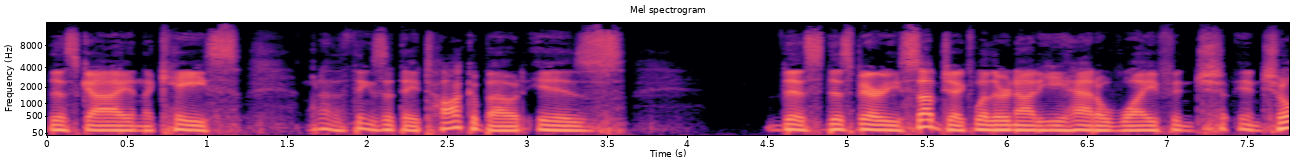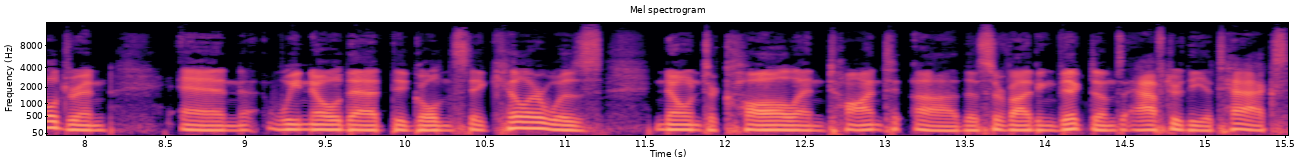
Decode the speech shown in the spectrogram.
this guy in the case. One of the things that they talk about is this this very subject, whether or not he had a wife and ch- and children, and we know that the Golden State Killer was known to call and taunt uh, the surviving victims after the attacks.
